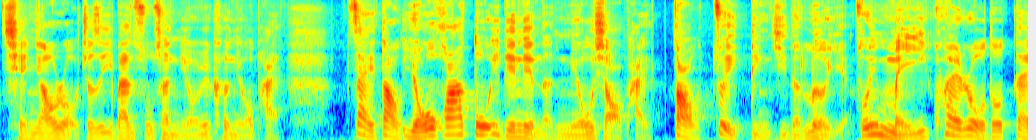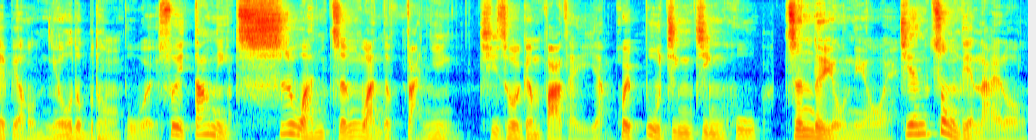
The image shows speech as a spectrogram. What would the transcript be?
前腰肉，就是一般俗称纽约客牛排，再到油花多一点点的牛小排，到最顶级的肋眼，所以每一块肉都代表牛的不同部位。所以当你吃完整碗的反应，其实会跟发仔一样，会不禁惊呼：真的有牛哎！今天重点来喽。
